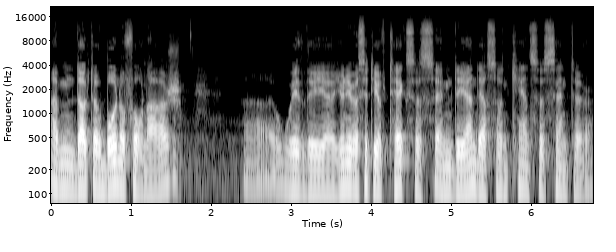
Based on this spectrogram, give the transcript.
I'm Dr. Bruno Fornage uh, with the uh, University of Texas MD Anderson Cancer Center.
